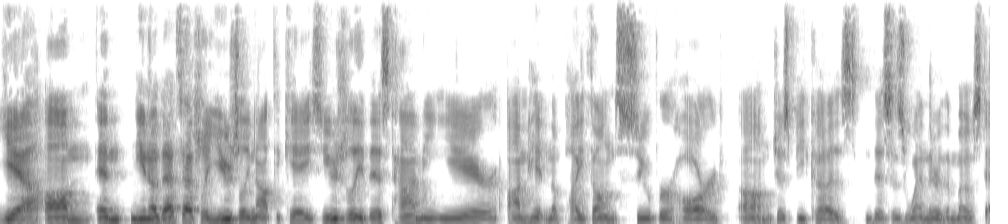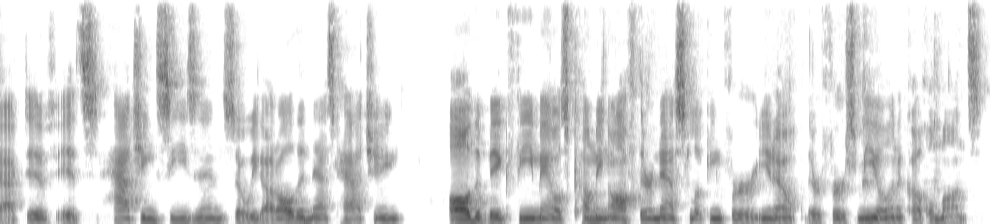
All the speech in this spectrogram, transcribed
Yeah, um, and you know that's actually usually not the case. Usually this time of year, I'm hitting the pythons super hard, um, just because this is when they're the most active. It's hatching season, so we got all the nest hatching, all the big females coming off their nest looking for you know their first meal in a couple months,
